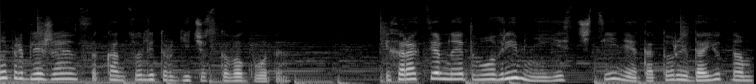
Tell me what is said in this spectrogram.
Мы приближаемся к концу литургического года. И характерно этому времени есть чтения, которые дают нам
